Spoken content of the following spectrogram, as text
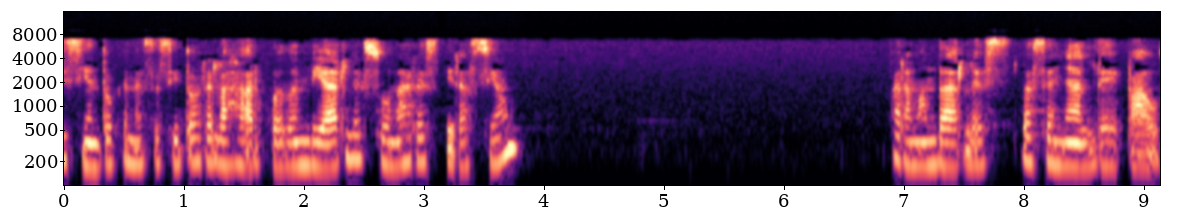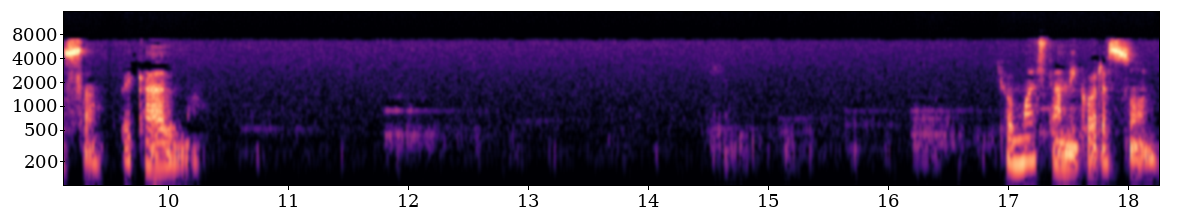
Si siento que necesito relajar, puedo enviarles una respiración para mandarles la señal de pausa, de calma. ¿Cómo está mi corazón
